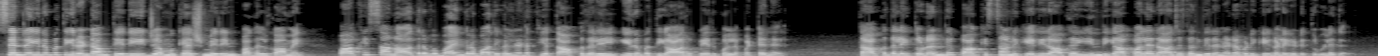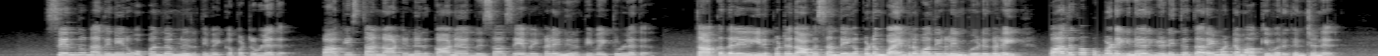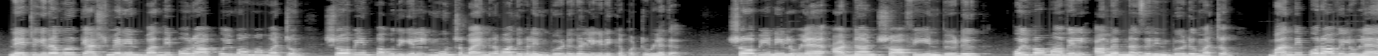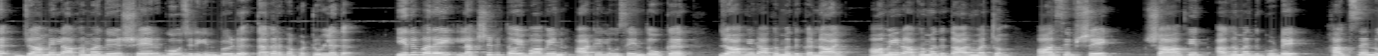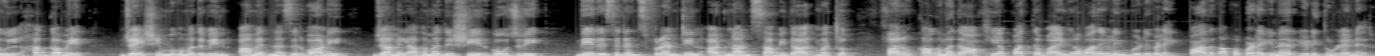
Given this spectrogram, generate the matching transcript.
சென்ற இருபத்தி இரண்டாம் தேதி ஜம்மு காஷ்மீரின் பகல்காமில் பாகிஸ்தான் ஆதரவு பயங்கரவாதிகள் நடத்திய தாக்குதலில் இருபத்தி ஆறு பேர் கொல்லப்பட்டனர். தாக்குதலை தொடர்ந்து பாகிஸ்தானுக்கு எதிராக இந்தியா பல ராஜதந்திர நடவடிக்கைகளை எடுத்துள்ளது. சிந்து நதிநீர் ஒப்பந்தம் நிறுத்தி வைக்கப்பட்டுள்ளது. பாகிஸ்தான் நாட்டினருக்கான விசா சேவைகளை நிறுத்தி வைத்துள்ளது. தாக்குதலில் ஈடுபட்டதாக சந்தேகப்படும் பயங்கரவாதிகளின் வீடுகளை பாதுகாப்பு படையினர் இடித்து தரைமட்டமாக்கி வருகின்றனர். நேற்று இரவு காஷ்மீரின் பந்திப்போரா புல்வாமா மற்றும் ஷோபியன் பகுதியில் மூன்று பயங்கரவாதிகளின் வீடுகள் இடிக்கப்பட்டுள்ளது. ஷோபியனில் உள்ள அட்னான் ஷாஃபியின் வீடு புல்வாமாவில் அமீர் நசீரின் வீடு மற்றும் பந்திப்போராவில் உள்ள ஜமீல் அகமது ஷேர் கோஜரியின் வீடு தகர்க்கப்பட்டுள்ளது. இதுவரை லக்ஷரி தொய்பாவின் அட்டில் உசேன் தோக்கர் ஜாகிர் அகமது கனாய் அமீர் அகமது தார் மற்றும் ஆசிப் ஷேக் ஷாகித் அகமது குடே ஹக்சன் உல் ஹக் அமீர் ஜெய்ஷி முகமதுவின் அமீர் நசிர்வானி ஜமீல் அகமது ஷீர் கோஜ்ரி தி ரெசிடென்ஸ் ஃப்ரண்டின் அட்னான் சபிதார் மற்றும் ஃபரூக் அகமது ஆகிய பத்து பயங்கரவாதிகளின் வீடுகளை பாதுகாப்பு படையினர் இடித்துள்ளனர்.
